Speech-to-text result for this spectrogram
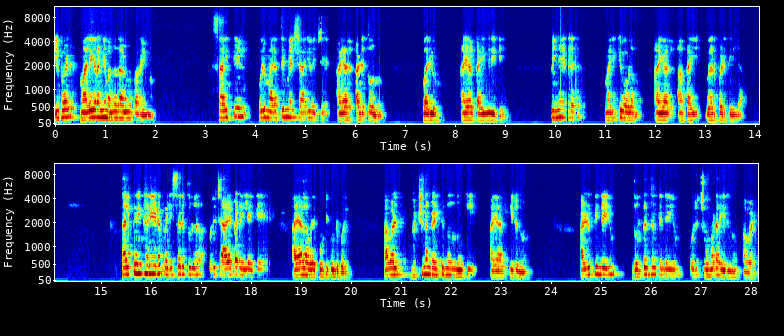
ഇവൾ മലയിറങ്ങി വന്നതാണെന്ന് പറയുന്നു. സൈക്കിൾ ഒരു മരത്തിന്മേൽ ചാരി വെച്ച് അയാൾ അടുത്തു വന്നു. വരൂ അയാൾ കൈ നീട്ടി. പിന്നീട് മരിക്കുവോളം അയാൾ ആ കൈ വേർപ്പെടുത്തിയില്ല. കൽക്കരി ഖനിയുടെ പരിസരത്തുള്ള ഒരു ചായക്കടയിലേക്ക് അയാൾ അവളെ കൂട്ടിക്കൊണ്ടുപോയി. അവൾ ഭക്ഷണം കഴിക്കുന്നത് നോക്കി അയാൾ ഇരുന്നു. അഴുക്കിന്റെയും ദുർഗന്ധത്തിന്റെയും ഒരു ചുമടായിരുന്നു അവൾ.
